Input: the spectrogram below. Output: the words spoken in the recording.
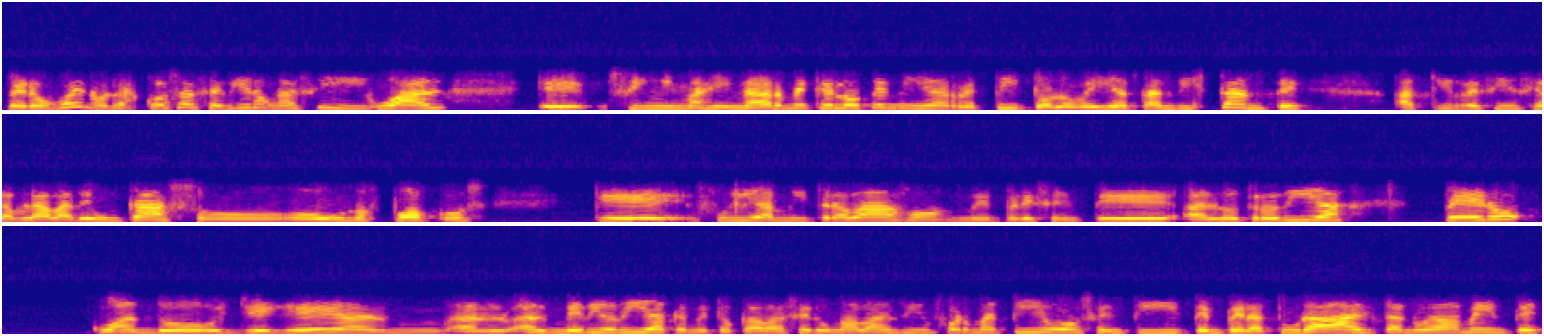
Pero bueno, las cosas se vieron así, igual, eh, sin imaginarme que lo tenía, repito, lo veía tan distante, aquí recién se hablaba de un caso o unos pocos, que fui a mi trabajo, me presenté al otro día, pero cuando llegué al, al, mediodía que me tocaba hacer un avance informativo, sentí temperatura alta nuevamente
